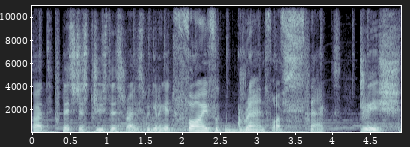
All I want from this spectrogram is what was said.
But let's just choose this race. We're gonna get five grand, five stacks. Trish,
